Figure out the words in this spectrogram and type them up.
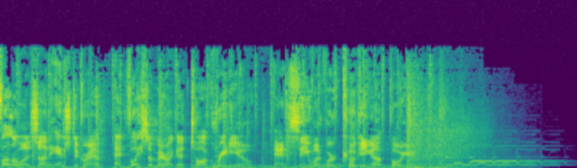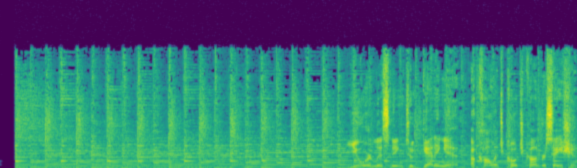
Follow us on Instagram at Voice America Talk Radio and see what we're cooking up for you. You are listening to Getting In, a college coach conversation.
